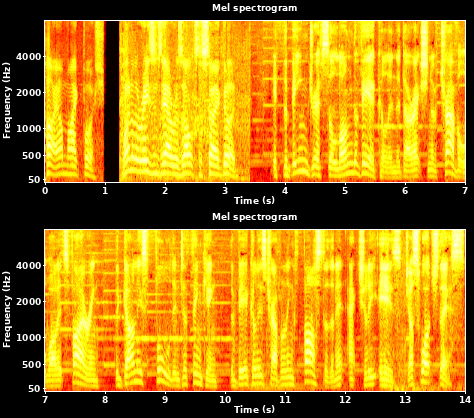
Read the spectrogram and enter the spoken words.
Hi, I'm Mike Bush. One of the reasons our results are so good If the beam drifts along the vehicle in the direction of travel while it's firing, the gun is fooled into thinking the vehicle is travelling faster than it actually is. Just watch this.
